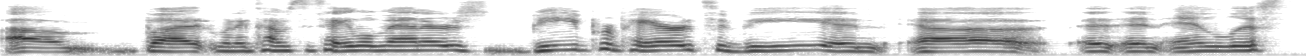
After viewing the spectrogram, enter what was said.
Um, but when it comes to table manners, be prepared to be an, uh, an endless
